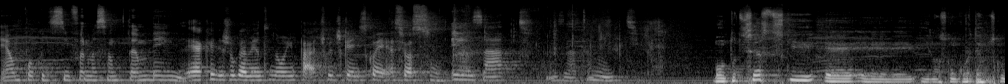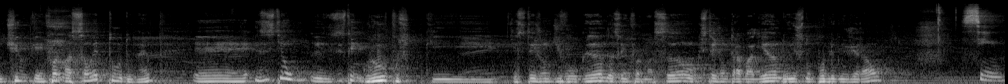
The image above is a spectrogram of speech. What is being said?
é, é um pouco de desinformação também, né? É aquele julgamento não empático de quem desconhece o assunto. Exato, exatamente. Bom, tu disseste que, é, é, e nós concordamos contigo, que a informação é tudo, né? É, existem, existem grupos que, que estejam divulgando essa informação, que estejam trabalhando isso no público em geral? Sim,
